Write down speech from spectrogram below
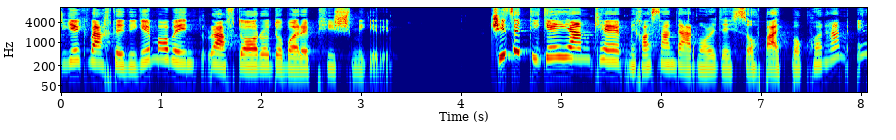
یک وقت دیگه ما به این رفتار رو دوباره پیش می‌گیریم. چیز دیگه ای هم که می‌خواستم در موردش صحبت بکنم این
